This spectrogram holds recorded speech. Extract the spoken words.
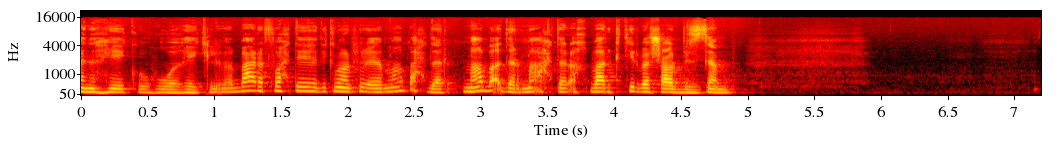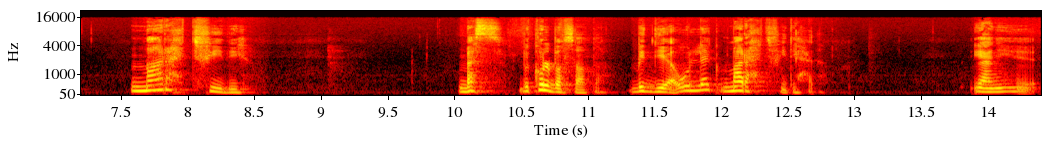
أنا هيك وهو هيك. لما بعرف وحدة هذيك ما بتقول ما بحضر ما بقدر ما أحضر أخبار كثير بشعر بالذنب. ما رح تفيدي. بس بكل بساطة بدي أقول لك ما رح تفيدي حدا. يعني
